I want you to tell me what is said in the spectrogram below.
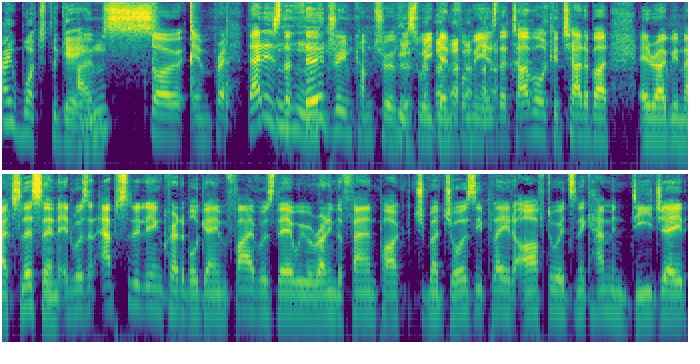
I watched the game. I'm so impressed. That is the mm-hmm. third dream come true of this weekend for me is that Tabo could chat about a rugby match. Listen, it was an absolutely incredible game. Five was there. We were running the fan park. Majozi played afterwards. Nick Hammond DJ'd.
